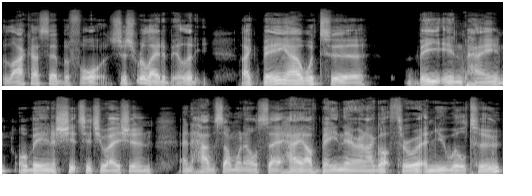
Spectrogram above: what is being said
like I said before, it's just relatability. Like being able to be in pain or be in a shit situation and have someone else say, Hey, I've been there and I got through it and you will too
